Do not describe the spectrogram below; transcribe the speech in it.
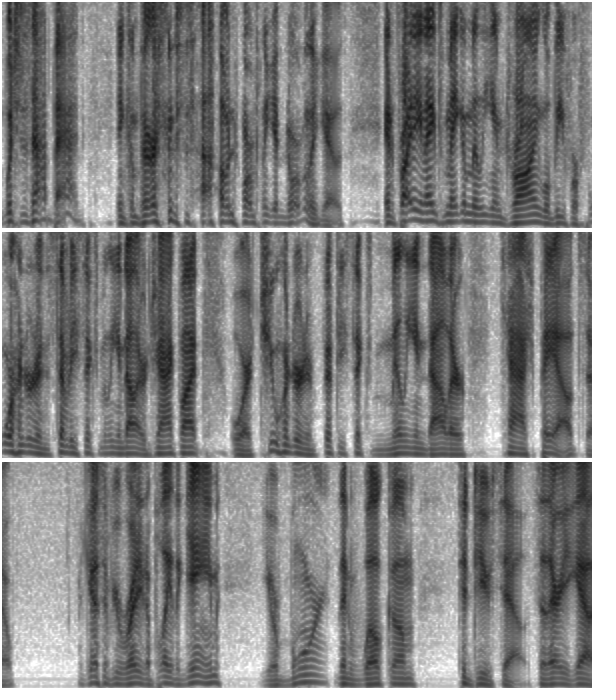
which is not bad in comparison to how normally it normally goes. And Friday night's Mega Million drawing will be for $476 million jackpot or $256 million cash payout. So I guess if you're ready to play the game, you're more than welcome to do so. So there you go.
